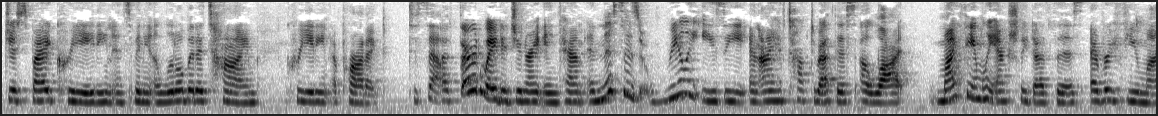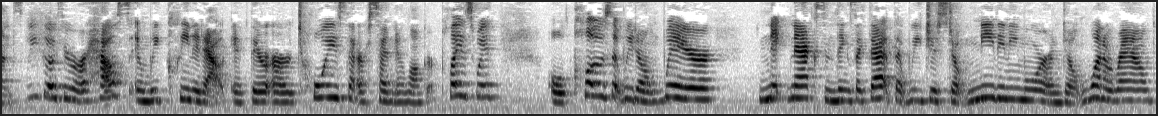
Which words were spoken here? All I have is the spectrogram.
just by creating and spending a little bit of time creating a product to sell. A third way to generate income, and this is really easy, and I have talked about this a lot my family actually does this every few months. We go through our house and we clean it out. If there are toys that our son no longer plays with, old clothes that we don't wear, knickknacks and things like that that we just don't need anymore and don't want around,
